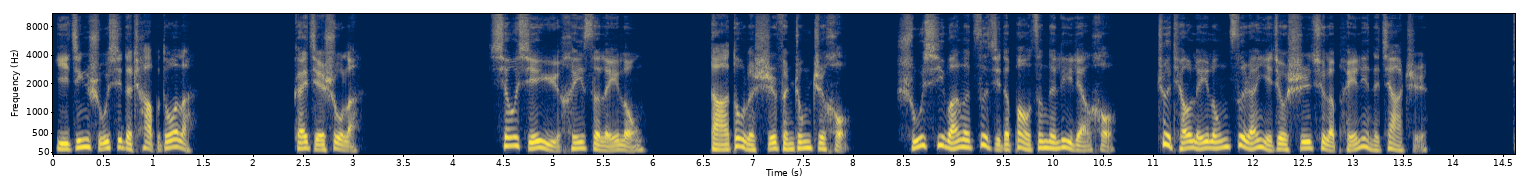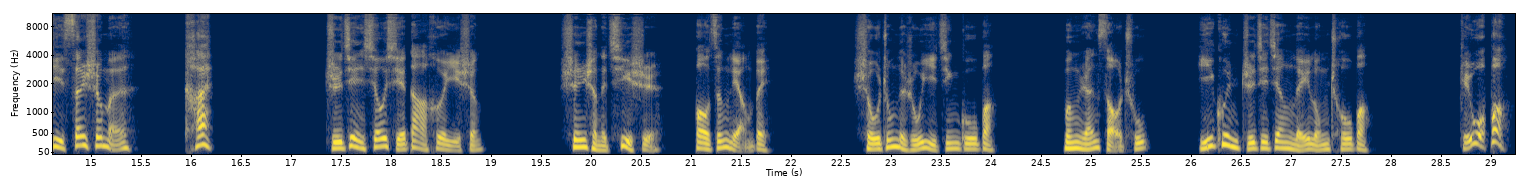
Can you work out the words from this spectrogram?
已经熟悉的差不多了，该结束了。萧邪与黑色雷龙打斗了十分钟之后，熟悉完了自己的暴增的力量后，这条雷龙自然也就失去了陪练的价值。第三声门。开！只见萧邪大喝一声，身上的气势暴增两倍，手中的如意金箍棒猛然扫出，一棍直接将雷龙抽爆。给我棒！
